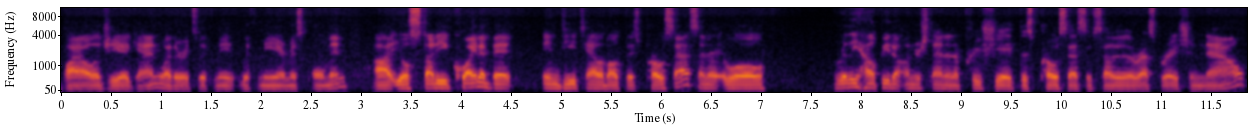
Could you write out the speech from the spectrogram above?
biology again, whether it's with me, with me or Miss Pullman, uh, you'll study quite a bit in detail about this process, and it will really help you to understand and appreciate this process of cellular respiration now.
